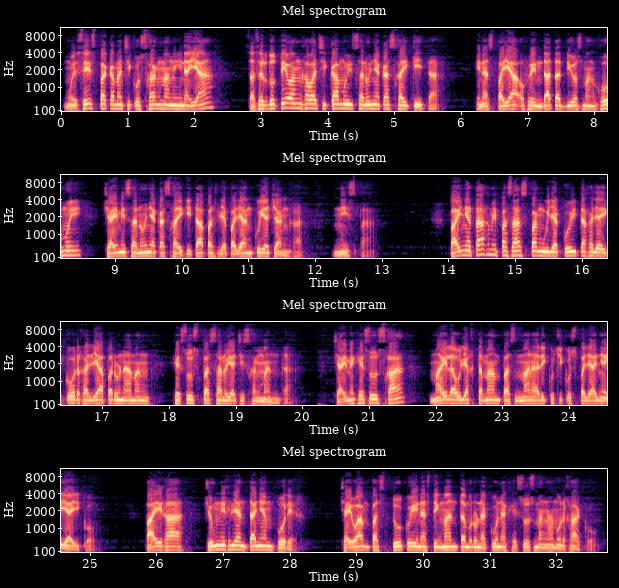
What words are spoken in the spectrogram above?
Moisespa kamachikusqanman hinaya, sacerdotewan hawachikamuy sanuña kasqaykita. Inaspaya ofrendata Dios manjumuy, chaymi sanuña kasqaykitapas llapallanku yachanqa, nispa. Payñataqmi pasaspan willakuyta qallaykurqa llapa runaman Jesuspas sanuyachisqanmanta. Chaymi Jesusqa maylaw llaqtamanpas mana rikuchikuspallaña yayko. Payqa chunniqllantañam puriq. Chaywanpas tukuy inastinmantam runakuna Jesusman hamurqaku.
